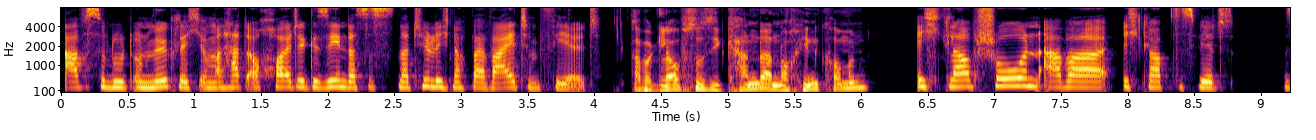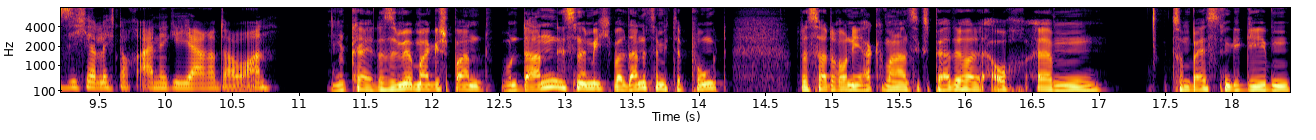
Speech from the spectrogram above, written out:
absolut unmöglich. Und man hat auch heute gesehen, dass es natürlich noch bei weitem fehlt. Aber glaubst du, sie kann da noch hinkommen? Ich glaube schon, aber ich glaube, das wird sicherlich noch einige Jahre dauern. Okay, da sind wir mal gespannt. Und dann ist nämlich, weil dann ist nämlich der Punkt, das hat Ronny Ackermann als Experte heute auch ähm, zum Besten gegeben,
